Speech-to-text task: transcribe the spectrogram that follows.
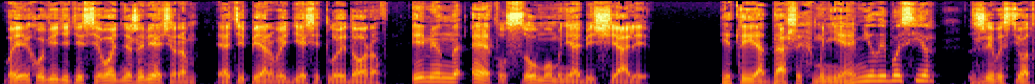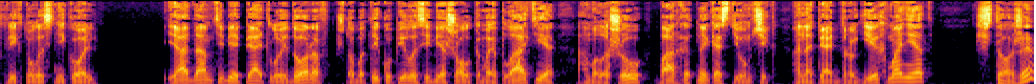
«Вы их увидите сегодня же вечером, эти первые десять луидоров. Именно эту сумму мне обещали». «И ты отдашь их мне, милый Босьер?» — с живостью откликнулась Николь. Я дам тебе пять луидоров, чтобы ты купила себе шелковое платье, а малышу — бархатный костюмчик, а на пять других монет... Что же?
